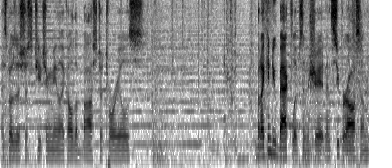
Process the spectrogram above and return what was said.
I suppose it's just teaching me like all the boss tutorials. But I can do backflips and shit, and it's super awesome.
